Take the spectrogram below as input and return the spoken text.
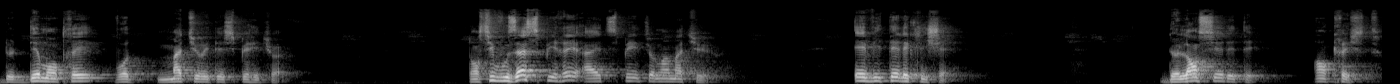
de démontrer votre maturité spirituelle. Donc si vous aspirez à être spirituellement mature, évitez les clichés de l'ancienneté en Christ,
